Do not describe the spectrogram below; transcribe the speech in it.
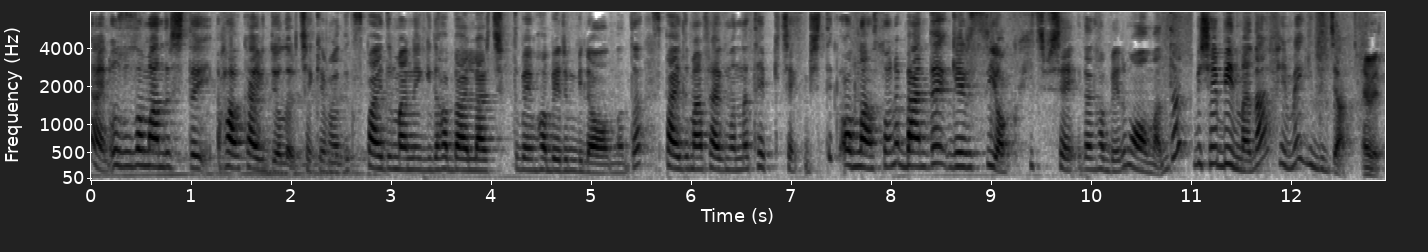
Yani uzun zamandır işte Hawkeye videoları çekemedik. Spider-Man'le ilgili haberler çıktı. Benim haberim bile olmadı. Spider-Man fragmanına tepki çekmiştik. Ondan sonra bende gerisi yok. Hiçbir şeyden haberim olmadı. Bir şey bilmeden filme gideceğim. Evet.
